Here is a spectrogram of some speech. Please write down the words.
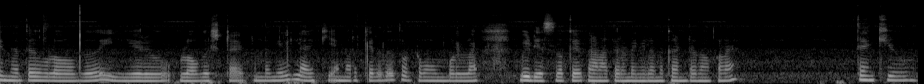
ഇന്നത്തെ വ്ളോഗ്. ഈ ഒരു വ്ളോഗ് ഇഷ്ടമായിട്ടുണ്ടെങ്കിൽ ലൈക്ക് ചെയ്യാൻ മറക്കരുത്. തൊട്ട് മുമ്പുള്ള വീഡിയോസൊക്കെ കാണാത്തരുണ്ടെങ്കിൽ ഒന്ന് കണ്ടു നോക്കണേ. Thank you.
